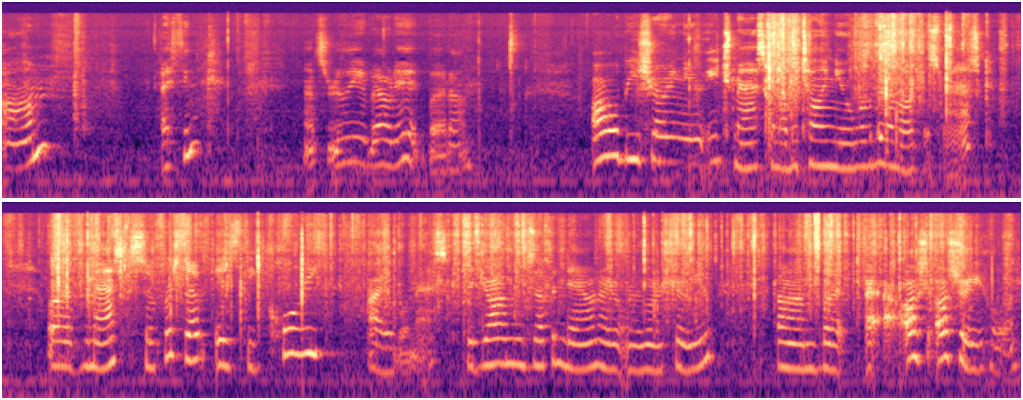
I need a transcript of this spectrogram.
Um, I think that's really about it. But um, I'll be showing you each mask, and I'll be telling you a little bit about this mask or mask. So first up is the Corey Iowa mask. The jaw moves up and down. I don't really want to show you, um, but I, will I'll show you. Hold on.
